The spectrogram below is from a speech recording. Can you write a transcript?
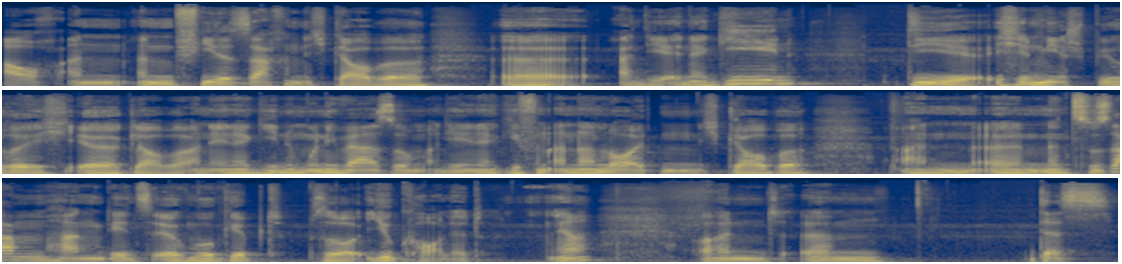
auch an, an viele Sachen. Ich glaube äh, an die Energien, die ich in mir spüre. Ich äh, glaube an Energien im Universum, an die Energie von anderen Leuten. Ich glaube an äh, einen Zusammenhang, den es irgendwo gibt. So, you call it. Ja. Und ähm, das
